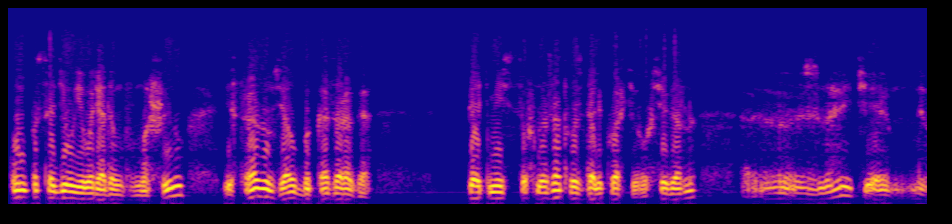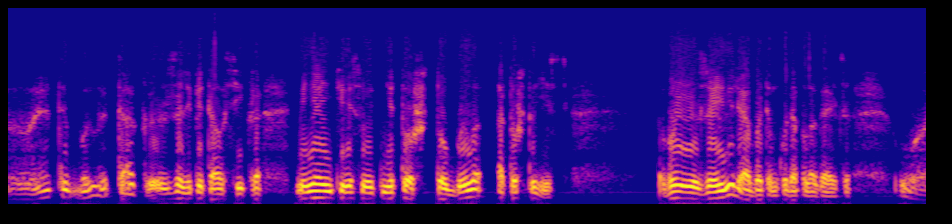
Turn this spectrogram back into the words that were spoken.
Он посадил его рядом в машину и сразу взял быка за рога. Пять месяцев назад вы сдали квартиру, все верно? Э, «Знаете, это было так», — залепетал Сикра. «Меня интересует не то, что было, а то, что есть. Вы заявили об этом, куда полагается?» «О,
